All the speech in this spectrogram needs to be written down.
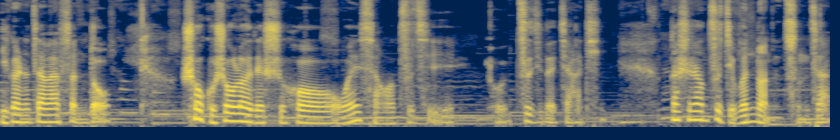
一个人在外奋斗、受苦受累的时候，我也想要自己。有自己的家庭，那是让自己温暖的存在。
